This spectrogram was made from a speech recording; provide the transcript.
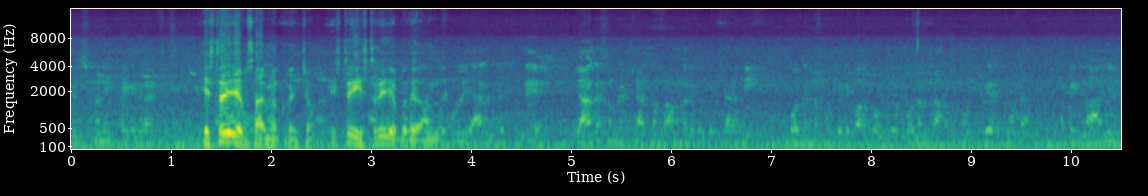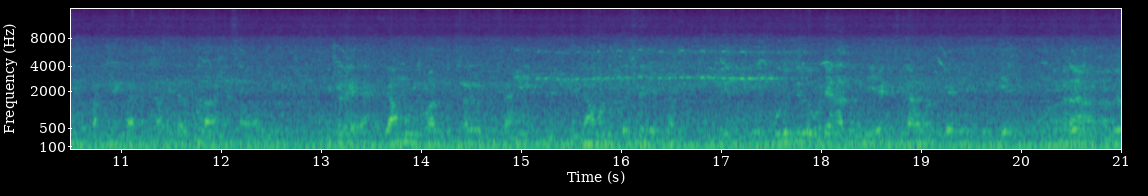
తెలుసుకొని పైకి ఎదగాలని హిస్టరీ చెప్పు సార్ మీకు కొంచెం. హిస్టరీ హిస్టరీ చెప్పు యాగం చేస్తుంటే యాగ సంరక్షణార్థం రామగారికి వచ్చారని కోదండము పెరిబాకు కోదండ రామస్వామి పేరు అనమాట అక్కడ ఇంకా ఆంజనేయులు పరిచయం కాదు కాబట్టి జరుపులు ఆంజనేయ స్వామి. ఇక్కడే జాముని వాళ్ళు ఒకసారి వచ్చేసరి జాముని ప్లేస్లో చెప్పారు. ఇది మూడు తిల్లు ఒకటే రాదు ఉంది ఏటీసీ రాజు పేరు ఇక్కడ అదే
